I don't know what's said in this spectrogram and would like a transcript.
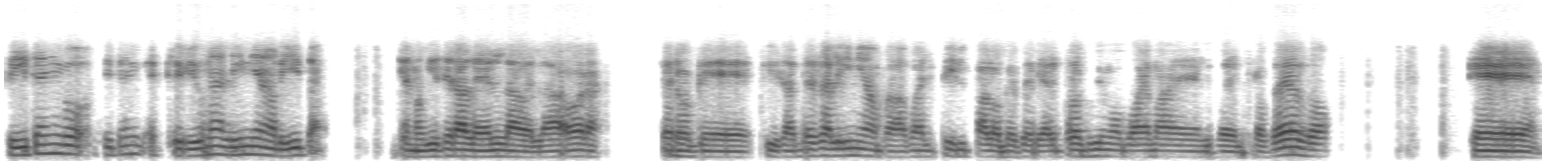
Sí tengo, sí tengo, escribí una línea ahorita que no quisiera leerla, ¿verdad? Ahora, pero que quizás de esa línea va a partir para lo que sería el próximo poema del, del proceso. Que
